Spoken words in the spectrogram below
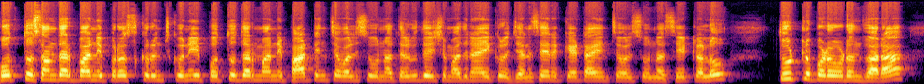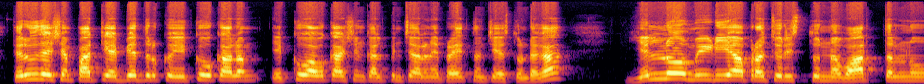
పొత్తు సందర్భాన్ని పురస్కరించుకుని పొత్తు ధర్మాన్ని పాటించవలసి ఉన్న తెలుగుదేశం అధినాయకులు జనసేన కేటాయించవలసి ఉన్న సీట్లలో తూట్లు పడవడం ద్వారా తెలుగుదేశం పార్టీ అభ్యర్థులకు ఎక్కువ కాలం ఎక్కువ అవకాశం కల్పించాలనే ప్రయత్నం చేస్తుండగా ఎల్లో మీడియా ప్రచురిస్తున్న వార్తలను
